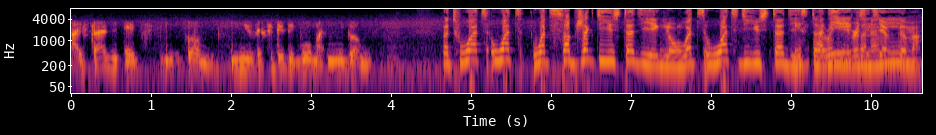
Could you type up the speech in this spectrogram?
I study at Unigom, Université de Goma, Unigom. But what what what subject do you study, Eglon? What what do you study at the University economy. of Goma?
